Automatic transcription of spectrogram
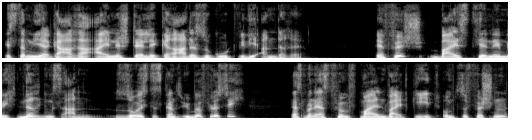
ist am Niagara eine Stelle gerade so gut wie die andere. Der Fisch beißt hier nämlich nirgends an. So ist es ganz überflüssig, dass man erst fünf Meilen weit geht, um zu fischen,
